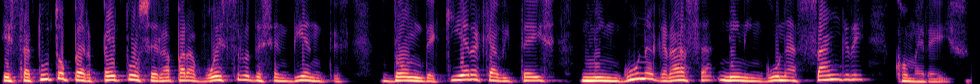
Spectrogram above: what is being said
Estatuto perpetuo será para vuestros descendientes, donde quiera que habitéis, ninguna grasa ni ninguna sangre comeréis.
